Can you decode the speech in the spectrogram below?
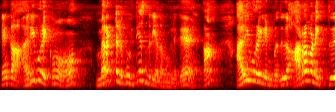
ஏங்கா அறிவுரைக்கும் மிரட்டலுக்கும் வித்தியாசம் தெரியாது அவங்களுக்கு ஆ? அறிவுரை என்பது அரவணைத்து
